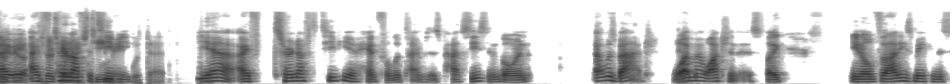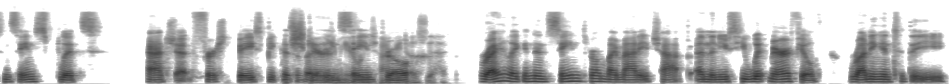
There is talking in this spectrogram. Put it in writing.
I, out, I've turned off the TV. with that. Yeah, I've turned off the TV a handful of times this past season, going, that was bad. Why Yeah. am I watching this? Like, you know, Vladdy's making this insane split catch at first base because Which of an scares me every insane throw, he does that. right? Like an insane throw by Matty Chap, and then you see Whit Merrifield running into the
